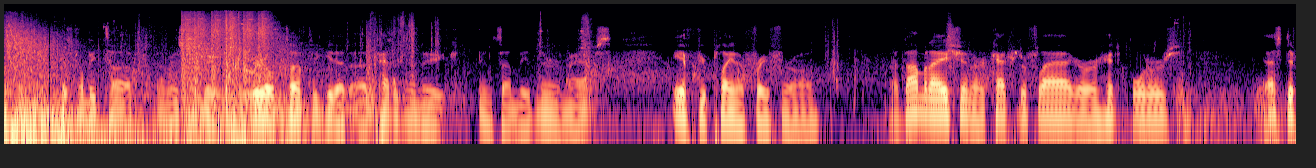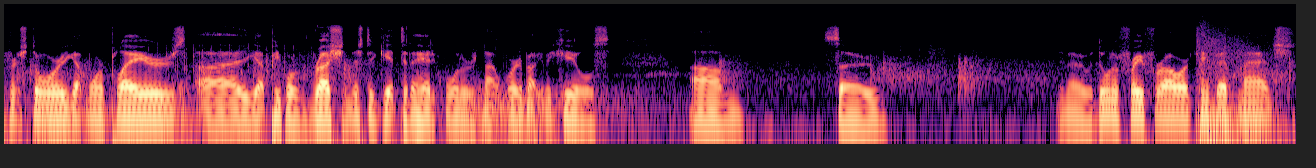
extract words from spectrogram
it's going to be tough. I mean, it's going to be real tough to get a, a tactical nuke in some of these newer maps if you're playing a free-for-all. A domination or capture the flag or headquarters, that's a different story. You got more players. Uh, you got people rushing just to get to the headquarters, not worried about the kills. Um, so, you know, we're doing a free-for-all or team deathmatch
